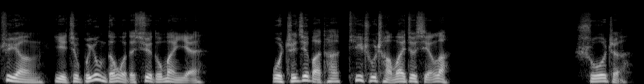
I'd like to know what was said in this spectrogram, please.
这样也就不用等我的血毒蔓延，我直接把他踢出场外就行了。说着，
